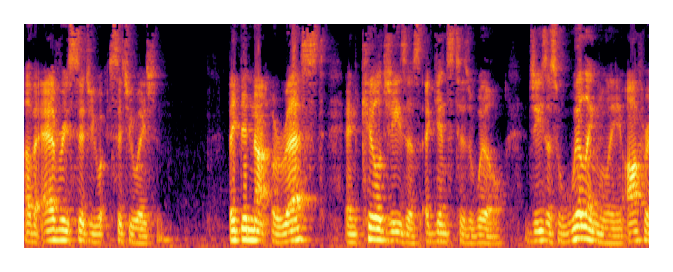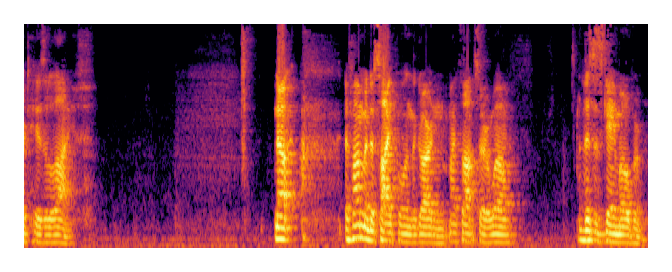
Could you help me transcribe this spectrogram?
of every situ- situation. They did not arrest and kill Jesus against his will. Jesus willingly offered his life. Now, if I'm a disciple in the garden, my thoughts are, well, this is game over.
